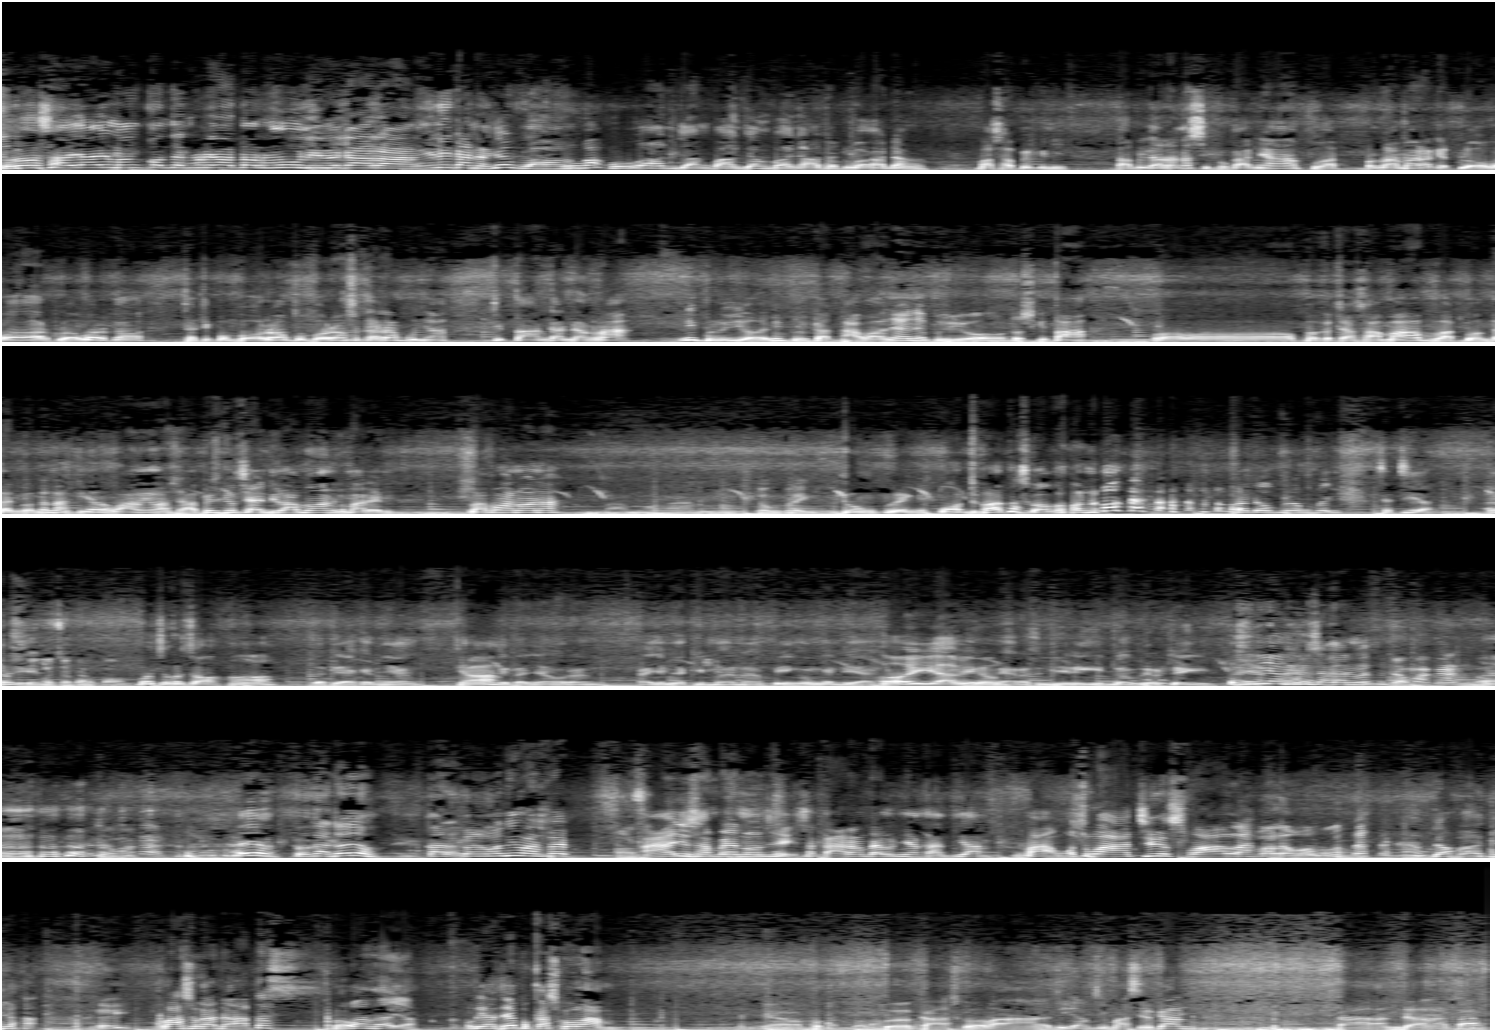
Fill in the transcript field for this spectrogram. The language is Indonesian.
Kalau saya emang konten kreatormu nih sekarang. Ini kandangnya belakang rumah panjang-panjang banyak ada dua kandang Mas Habib ini. Tapi karena kesibukannya buat pertama rakit blower, blower ke jadi pemborong, pemborong sekarang punya ciptaan kandang rak. Ini beliau, ini berkat awalnya ini beliau. Terus kita eh, bekerja sama buat konten-konten akhirnya rame Mas Habib kerjain di Lamongan kemarin. Lamongan mana? Lamongan dongpring. Dongpring, podo atas kok kono. Podo dongpring. Jadi ya. Terus Ini Mojokerto. Mojokerto, heeh. Jadi akhirnya Ya. ditanya orang ayamnya gimana? Bingung kan dia. Oh iya bingung. Pelihara sendiri gitu, periode. Terus ini yang dikerjakan. sudah makan. Sudah makan. Ayo, ke kado yo. Kalau mandi Mas Pep. Ayo sampai non sih. Sekarang talentnya gantian. Pak Suwaji, swaleh malah ngomong. Udah banyak. Hei, langsung ada atas, bawah enggak ya? Lihatnya bekas kolam. Ya, bekas sekolah. Bekas kolam. Jadi yang dihasilkan kandang atas.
